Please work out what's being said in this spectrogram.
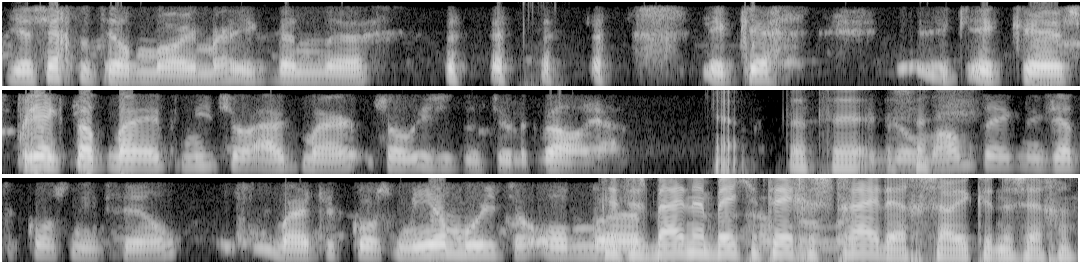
je zegt het heel mooi, maar ik ben. Uh, ik, uh, ik, ik uh, spreek dat maar even niet zo uit, maar zo is het natuurlijk wel, ja. Ja, dat, ik bedoel, een handtekening zetten kost niet veel, maar het kost meer moeite om. het is bijna een beetje tegenstrijdig, zou je kunnen zeggen.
